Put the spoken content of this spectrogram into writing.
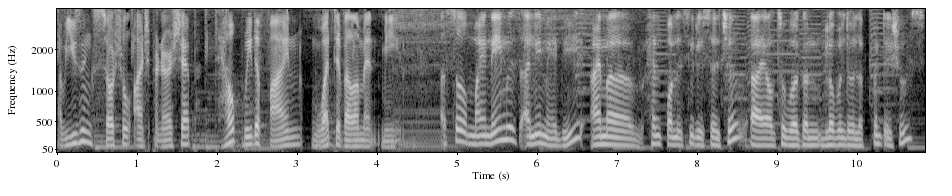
of using social entrepreneurship to help redefine what development means uh, so, my name is Ali Mehdi. I'm a health policy researcher. I also work on global development issues.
